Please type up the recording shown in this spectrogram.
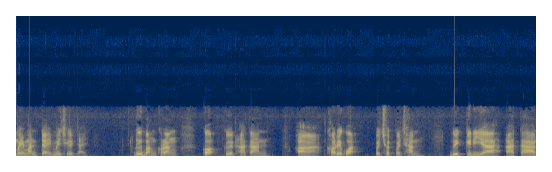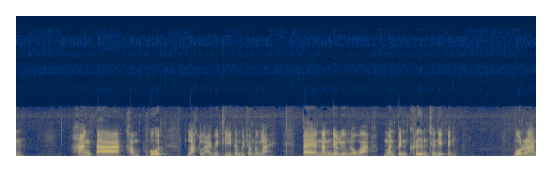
ไม่มั่นใจไม่เชื่อใจ หรือบางครั้งก็เกิดอาการาเขาเรียกว่าประชดประชัน ด้วยกิริยาอาการ หางตาคำพูดหลากหลายวิธีท่านผู้ชมทั้งหลาย แต่นั้นอย่าลืมแล้วว่ามันเป็นคลื่นชนิดหนึ่ง โบราณ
